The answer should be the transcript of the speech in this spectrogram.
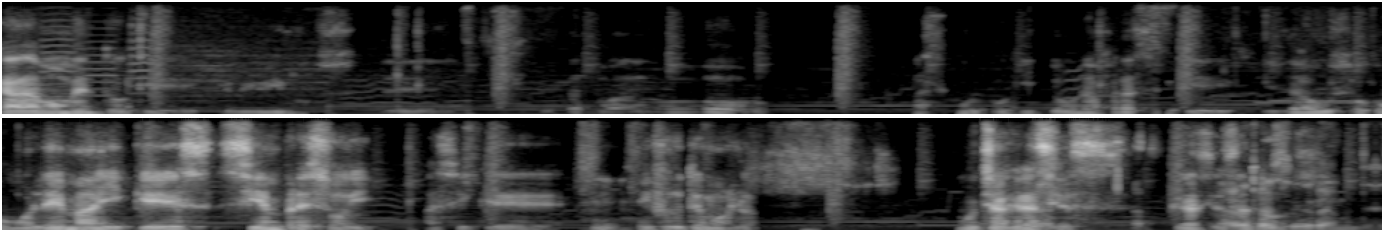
cada momento que, vivimos. Eh, he tatuado hace muy poquito una frase que, ya uso como lema y que es siempre soy. Así que disfrutémoslo. Muchas gracias. Gracias a todos. Grande.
